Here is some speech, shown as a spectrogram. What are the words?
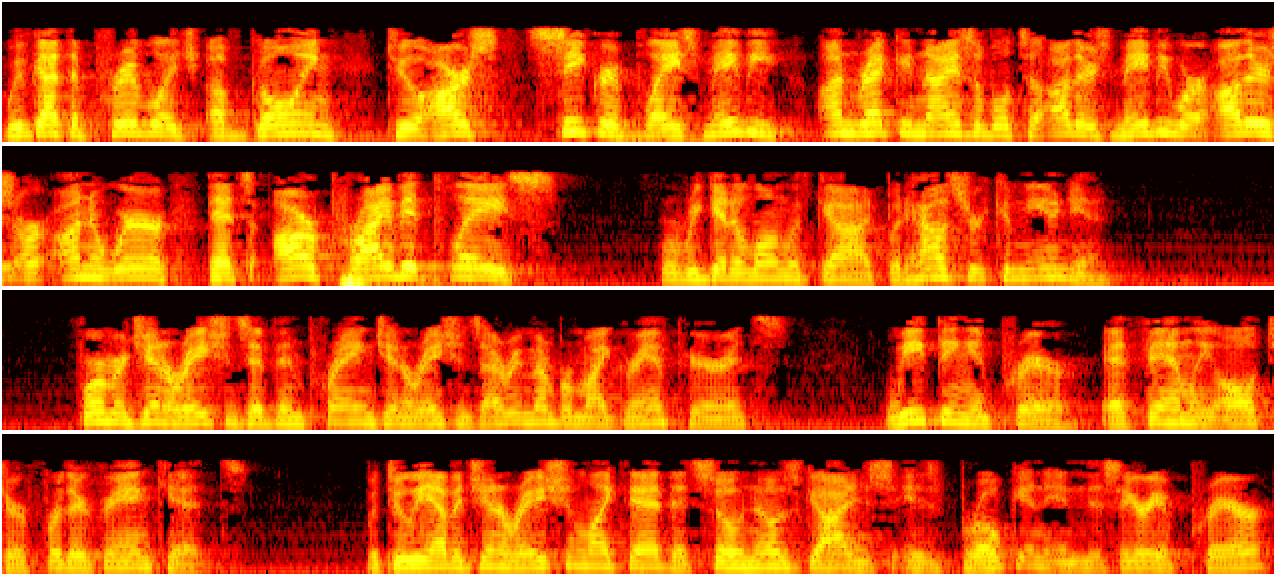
We've got the privilege of going to our secret place, maybe unrecognizable to others, maybe where others are unaware that's our private place where we get along with God. But how's your communion? Former generations have been praying generations. I remember my grandparents weeping in prayer at family altar for their grandkids. But do we have a generation like that that so knows God is, is broken in this area of prayer?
